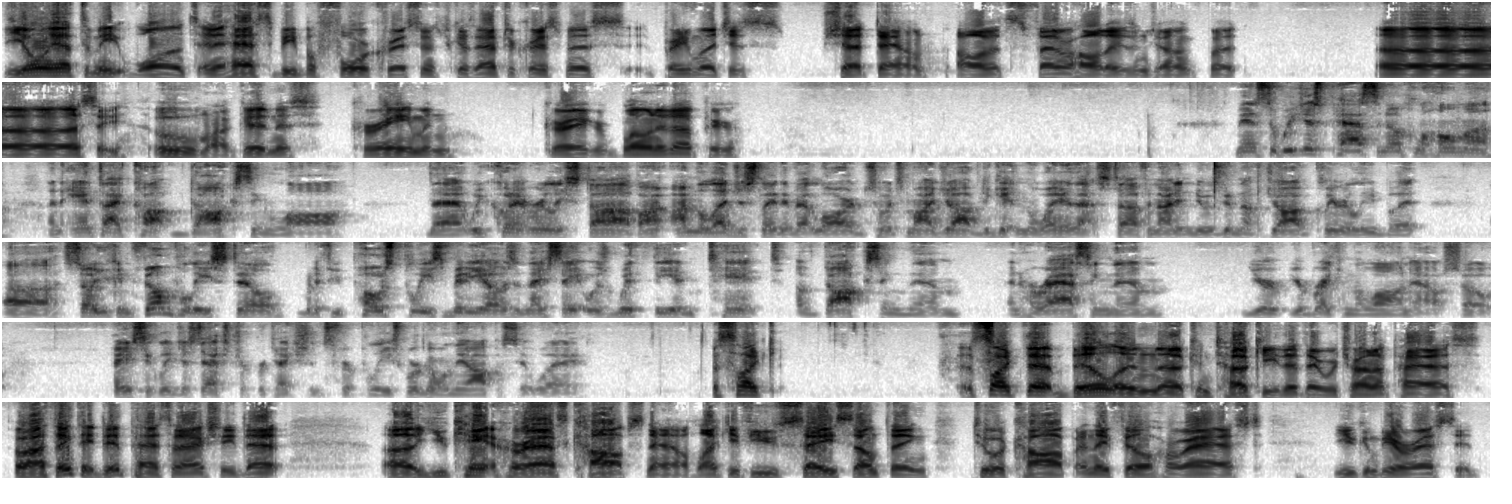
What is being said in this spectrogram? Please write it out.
you only have to meet once, and it has to be before Christmas because after Christmas, pretty much is shut down. All of its federal holidays and junk. But uh, let's see. Oh my goodness, Kareem and Greg are blowing it up here. Man, so we just passed in Oklahoma an anti-cop doxing law that we couldn't really stop. I, am the legislative at large, so it's my job to get in the way of that stuff, and I didn't do a good enough job clearly. But uh, so you can film police still, but if you post police videos and they say it was with the intent of doxing them and harassing them, you're you're breaking the law now. So basically, just extra protections for police. We're going the opposite way. It's like it's like that bill in uh, Kentucky that they were trying to pass. Or I think they did pass it actually. That uh, you can't harass cops now. Like if you say something to a cop and they feel harassed, you can be arrested.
